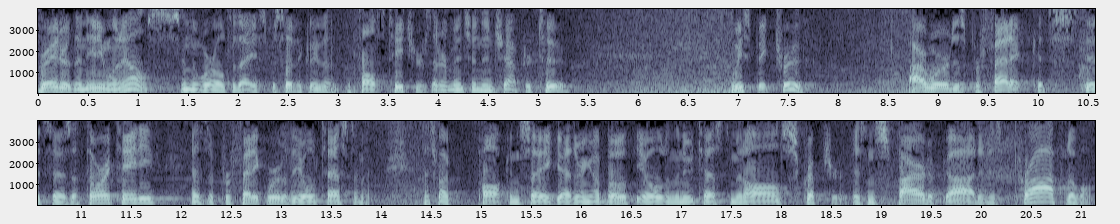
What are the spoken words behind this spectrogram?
Greater than anyone else in the world today, specifically the, the false teachers that are mentioned in chapter 2. We speak truth. Our word is prophetic. It's, it's as authoritative as the prophetic word of the Old Testament. That's why Paul can say, gathering up both the Old and the New Testament, all Scripture is inspired of God and is profitable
